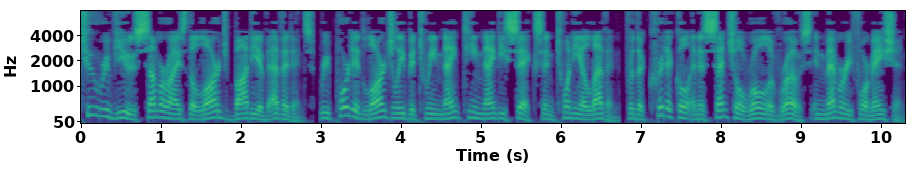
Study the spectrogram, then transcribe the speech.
Two reviews summarize the large body of evidence, reported largely between 1996 and 2011, for the critical and essential role of ROS in memory formation.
